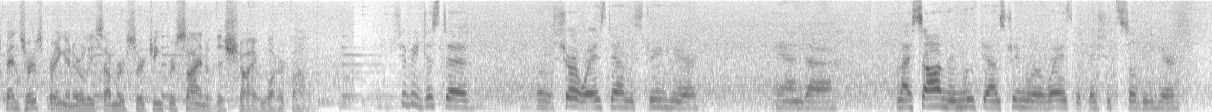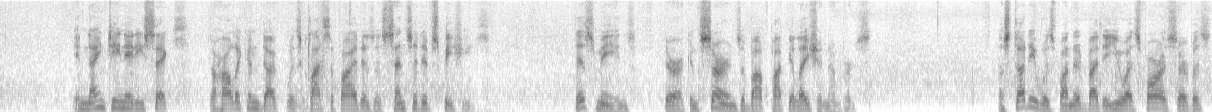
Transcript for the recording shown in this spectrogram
spends her spring and early summer searching for sign of this shy waterfowl. Should be just a little short ways down the stream here. And uh, when I saw them, they moved downstream a little ways, but they should still be here. In 1986, the harlequin duck was classified as a sensitive species. This means there are concerns about population numbers. A study was funded by the U.S. Forest Service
